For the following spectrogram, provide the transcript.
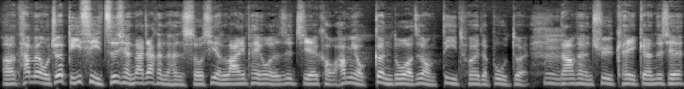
呃，他们我觉得比起之前大家可能很熟悉的 Line Pay 或者是接口，他们有更多的这种地推的部队，嗯、然后可能去可以跟这些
